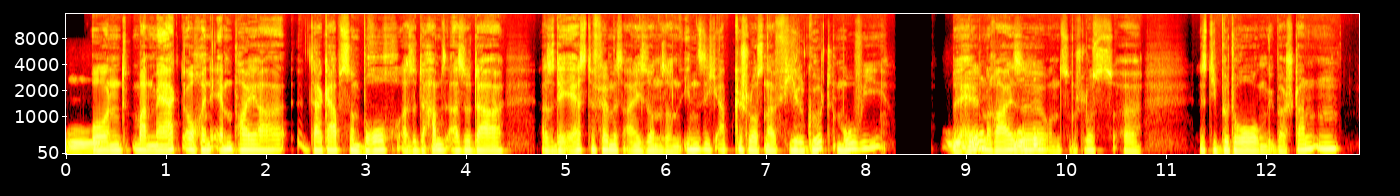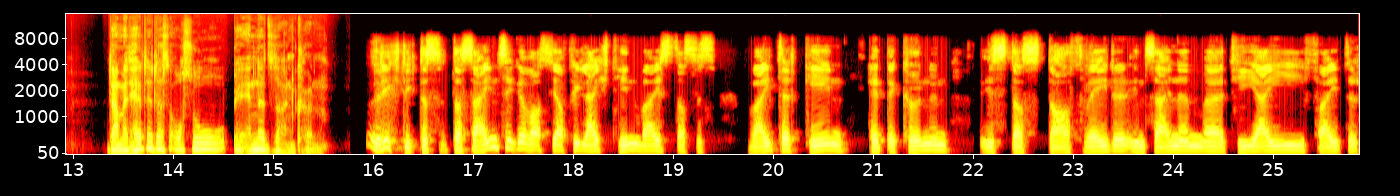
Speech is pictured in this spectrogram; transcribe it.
Mhm. Und man merkt auch in Empire, da gab es so einen Bruch. Also da haben also da, also der erste Film ist eigentlich so ein, so ein in sich abgeschlossener Feel-Good-Movie. Eine mhm. Heldenreise mhm. und zum Schluss äh, ist die Bedrohung überstanden. Damit hätte das auch so beendet sein können. Richtig. Das, das Einzige, was ja vielleicht hinweist, dass es weitergehen hätte können, ist, dass Darth Vader in seinem äh, TIE-Fighter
